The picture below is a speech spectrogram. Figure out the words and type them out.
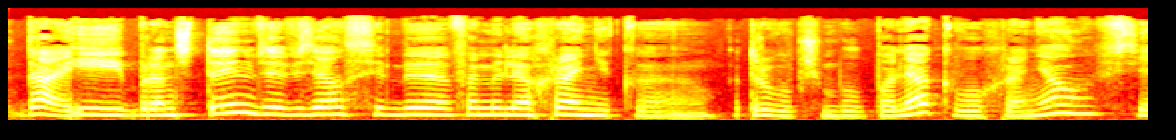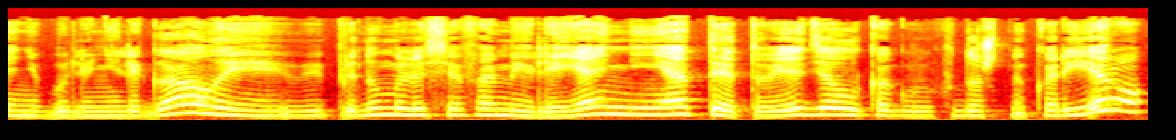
Да, и Бронштейн взял себе фамилию охранника, который, в общем, был поляк, его охранял, все они были нелегалы и придумали себе фамилии. Я не от этого, я делала как бы художественную карьеру,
